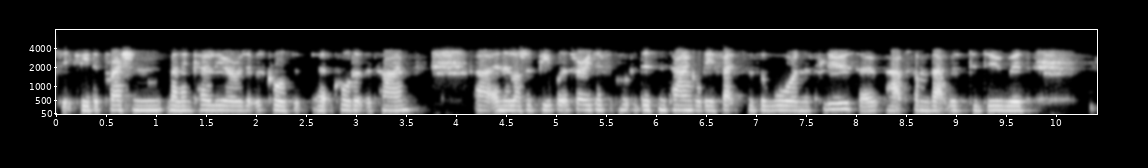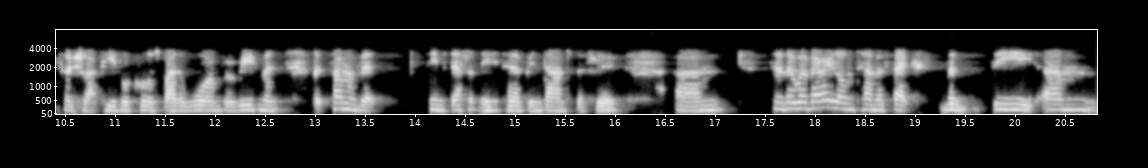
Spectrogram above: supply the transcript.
particularly depression, melancholia, as it was called, uh, called at the time. Uh, in a lot of people, it's very difficult to disentangle the effects of the war and the flu. So perhaps some of that was to do with social upheaval caused by the war and bereavement, but some of it seems definitely to have been down to the flu. Um, so there were very long term effects. The the um,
